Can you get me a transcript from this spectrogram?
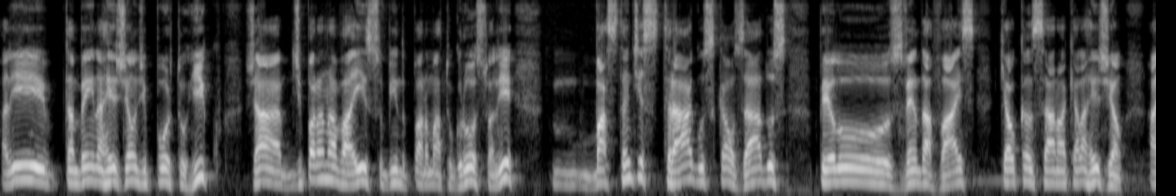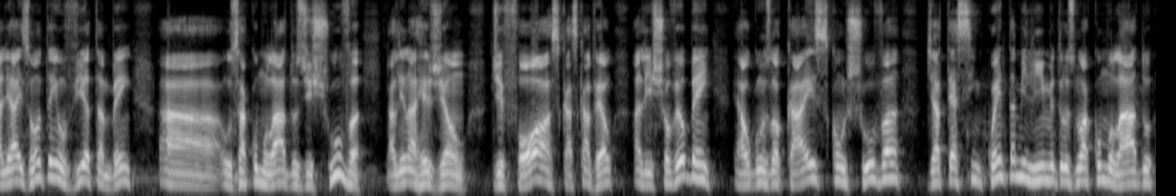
ali também na região de Porto Rico, já de Paranavaí subindo para o Mato Grosso ali, bastante estragos causados pelos vendavais que alcançaram aquela região. Aliás, ontem eu via também ah, os acumulados de chuva ali na região de Foz, Cascavel, ali choveu bem. Em alguns locais com chuva de até 50 milímetros no acumulado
